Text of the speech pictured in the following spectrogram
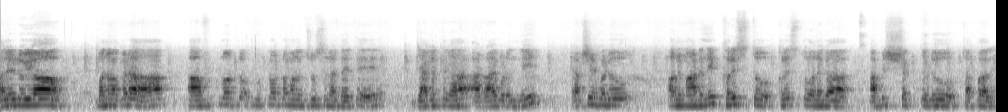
హల్లెలూయా. మనం అక్కడ ఆ ఫుట్ నోట్లో ఫుట్ నోట్లో మనం చూస్తున్నట్టయితే జాగ్రత్తగా ఆ రాయబడి ఉంది. రక్షకుడు అనే మాటని క్రీస్తు క్రీస్తు అనగా అభిషక్తుడు చెప్పాలి.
